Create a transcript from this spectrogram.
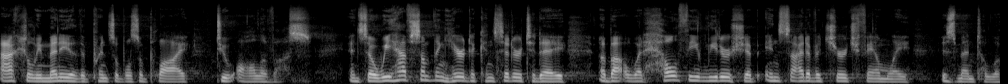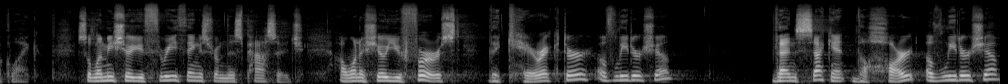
actually, many of the principles apply to all of us. And so, we have something here to consider today about what healthy leadership inside of a church family is meant to look like. So, let me show you three things from this passage. I want to show you first the character of leadership, then, second, the heart of leadership,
